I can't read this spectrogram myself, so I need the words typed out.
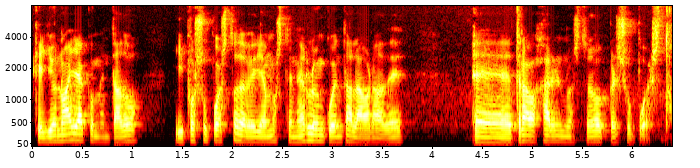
que yo no haya comentado y por supuesto deberíamos tenerlo en cuenta a la hora de eh, trabajar en nuestro presupuesto.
